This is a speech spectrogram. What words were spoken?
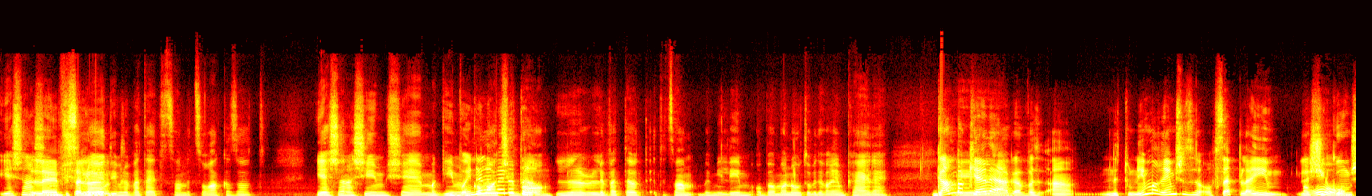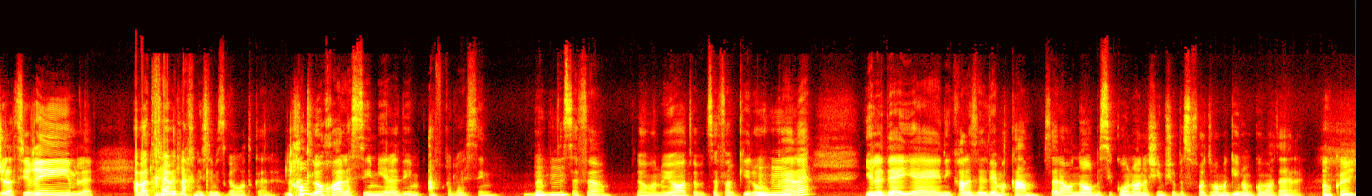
יש אנשים שלא. יודעים לבטא את עצמם בצורה כזאת. יש אנשים שמגיעים ממקומות שבו אותם. לבטא את עצמם במילים או באמנות או בדברים כאלה. גם בכלא, אה, אגב, הנתונים מראים שזה עושה פלאים. ברור. לשיקום של אסירים, ל... אבל את חייבת להכניס למסגרות כאלה. נכון. את לא יכולה לשים ילדים, אף אחד לא ישים. בבית הספר לאמנויות ובית ספר כאילו. כאלה. ילדי, אה, נקרא לזה ילדי מקאם, בסדר? או נוער בסיכון, או אנשים שבסופו של דבר מגיעים למקומות האלה. אוקיי.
